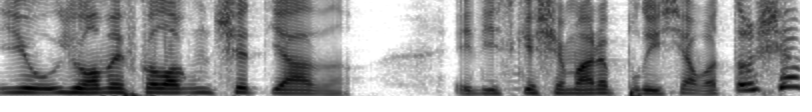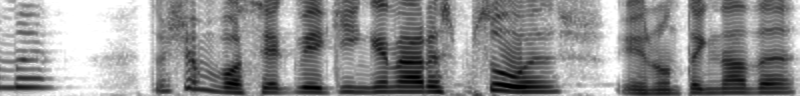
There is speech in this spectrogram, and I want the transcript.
E o, e o homem ficou logo muito chateado. E disse que ia chamar a polícia. Ah, então chama. Então chama. Você é que veio aqui enganar as pessoas. Eu não tenho nada,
